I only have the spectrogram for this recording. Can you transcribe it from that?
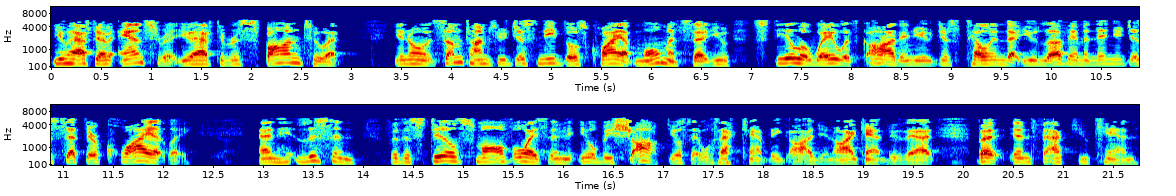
You have to answer it. You have to respond to it. You know, sometimes you just need those quiet moments that you steal away with God and you just tell Him that you love Him and then you just sit there quietly and listen for the still small voice and you'll be shocked. You'll say, well that can't be God, you know, I can't do that. But in fact you can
